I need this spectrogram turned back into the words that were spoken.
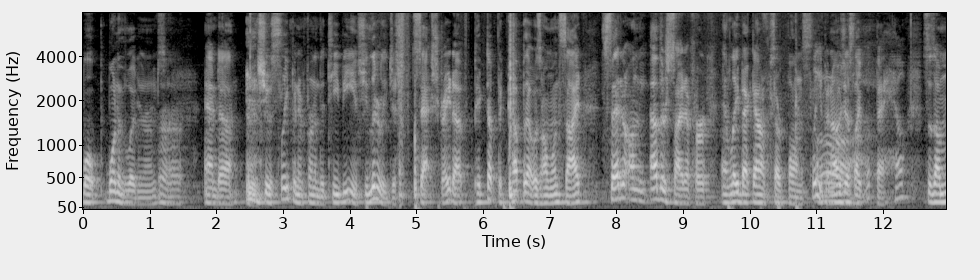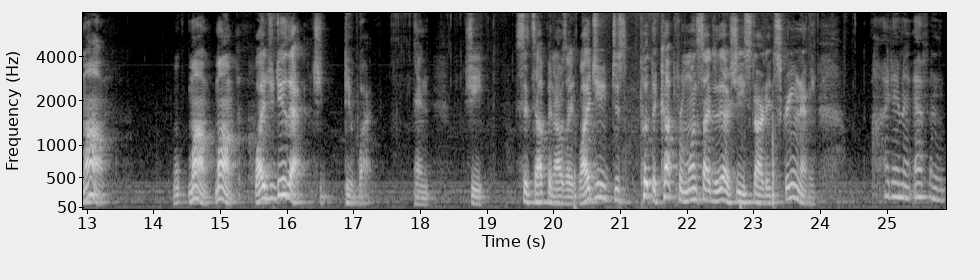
well, one of the living rooms. Uh-huh. And uh, she was sleeping in front of the TV, and she literally just sat straight up, picked up the cup that was on one side, set it on the other side of her, and lay back down and started falling asleep. And I was just Oh. like, "What the hell?" So the mom, mom, mom, why did you do that? She did what? And she sits up, and I was like, "Why'd you just put the cup from one side to the other?" She started screaming at me. I didn't effing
